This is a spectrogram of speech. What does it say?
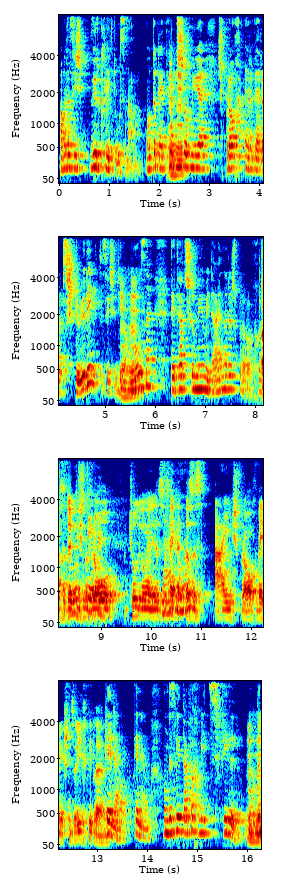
Aber das ist wirklich die Ausnahme. Oder? Dort hat es schon Mühe, Spracherwerbsstörung, das ist eine Diagnose, dort hat es schon Mühe mit einer Sprache. Also dort ist man froh, Entschuldigung, wenn ich das so sage, dass es eine Sprache wenigstens richtig lernt. Genau, genau. Und es wird einfach wie zu viel, oder?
